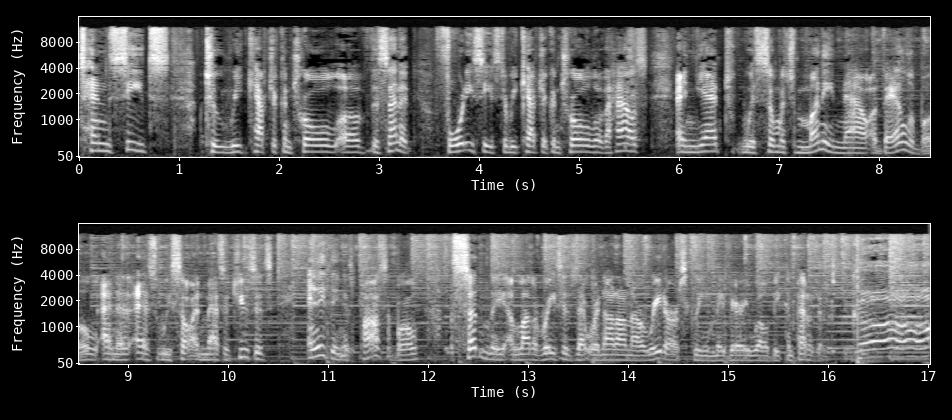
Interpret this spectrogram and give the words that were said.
10 seats to recapture control of the Senate, 40 seats to recapture control of the House. And yet, with so much money now available, and as we saw in Massachusetts, anything is possible. Suddenly, a lot of races that were not on our radar screen may very well be competitive. God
